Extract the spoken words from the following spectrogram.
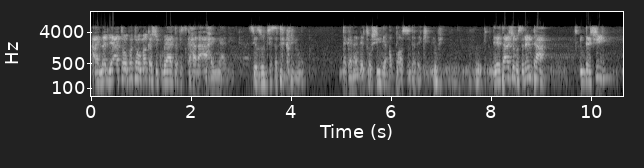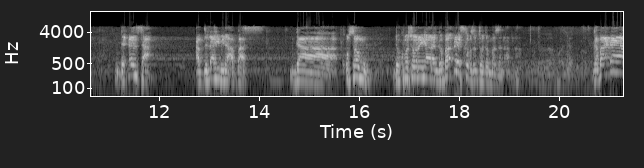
annabi ya tafi fito maka shi kuma ya tafi suka hada a hanya ne. Sai zuciyarsa ta karyo daga nan da to shi ne abbasu da nake nufi. Da ya tashi musulunta da shi da ɗansa abdullahi bin abbas da kusamu da kuma sauran yaran gaba ɗaya suka musulunta wajen mazan Allah. Gaba ɗaya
